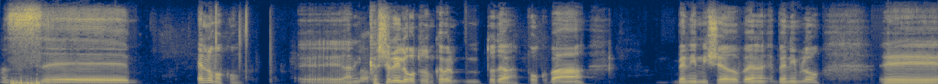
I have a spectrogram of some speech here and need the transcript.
אז uh, אין לו מקום. Uh, אני, לא. קשה לי לראות אותו מקבל, אתה יודע, פוגבה, בין אם יישאר בין אם לא. אה,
